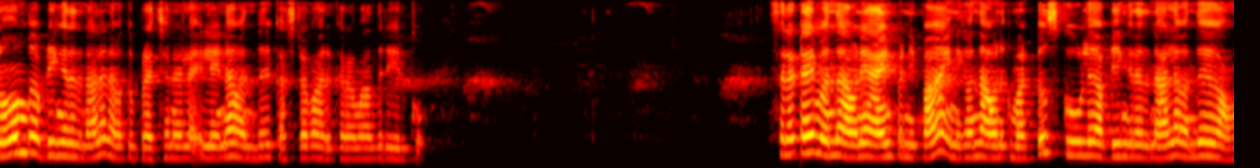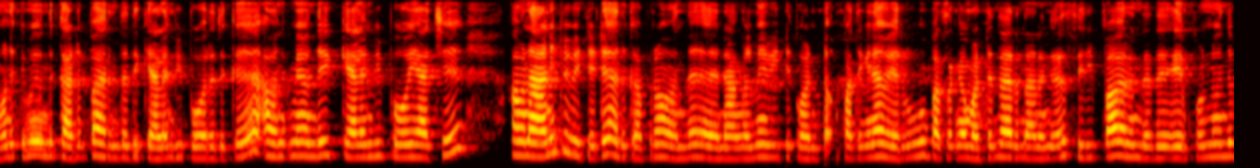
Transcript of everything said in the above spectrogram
நோன்பு அப்படிங்கிறதுனால நமக்கு பிரச்சனை இல்லை. இல்லைன்னா வந்து கஷ்டமாக இருக்கிற மாதிரி இருக்கும். சில டைம் வந்து அவனே அயன் பண்ணிப்பான். இன்றைக்கி வந்து அவனுக்கு மட்டும் ஸ்கூலு அப்படிங்கிறதுனால வந்து அவனுக்குமே வந்து கடுப்பாக இருந்தது கிளம்பி போகிறதுக்கு அவனுக்குமே வந்து கிளம்பி போயாச்சு. அவனை அனுப்பி விட்டுட்டு அதுக்கப்புறம் வந்து நாங்களுமே வீட்டுக்கு வந்துட்டோம். பார்த்தீங்கன்னா வெறும் பசங்க மட்டும்தான் இருந்தானுங்க. சிரிப்பாக இருந்தது. என் பொண்ணு வந்து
